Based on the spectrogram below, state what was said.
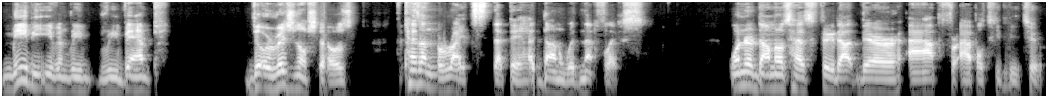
maybe even re- revamp the original shows. Depends on the rights that they had done with Netflix. Wonder if Domino's has figured out their app for Apple TV too.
